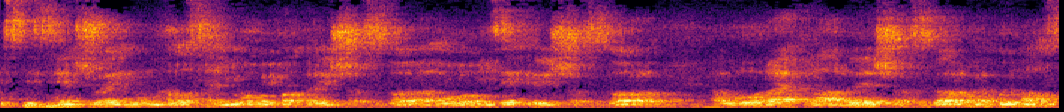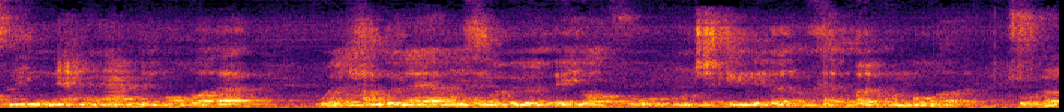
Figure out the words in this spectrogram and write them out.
استسهال شوية انه خلاص خليه وهو بيفكر يشرب سيجاره أو هو بيذاكر يشرب سيجاره أو هو رايح في العربية يشرب سيجارة فكنا قاصدين إن إحنا نعمل الموضوع ده والحمد لله يعني زي ما بيقولوا البيد اوف ومتشكرين جدا ان خدتوا بالكم من الموضوع ده. شكرا.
